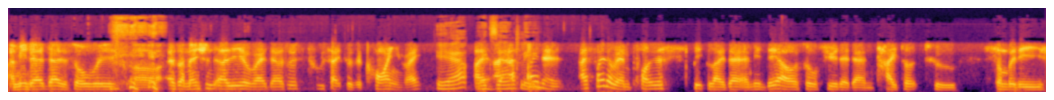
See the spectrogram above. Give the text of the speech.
I mean, that, that is always, uh, as I mentioned earlier, right? There's always two sides to the coin, right? Yeah, exactly. I, I, find that, I find that when employers speak like that, I mean, they also feel that they're entitled to somebody's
